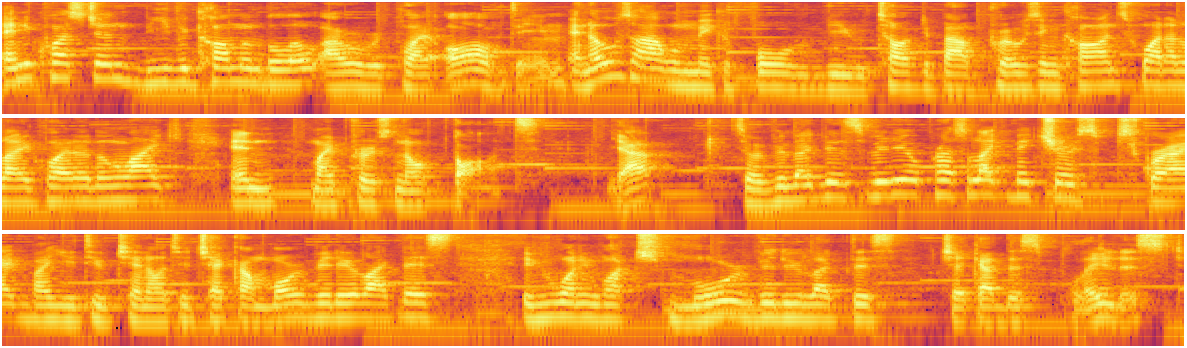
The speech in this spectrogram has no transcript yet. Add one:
Any question, leave a comment below, I will reply all of them. And also I will make a full review, talked about pros and cons, what I like, what I don't like, and my personal thoughts. Yeah, So if you like this video, press like, make sure to subscribe my YouTube channel to check out more video like this. If you want to watch more video like this, check out this playlist.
